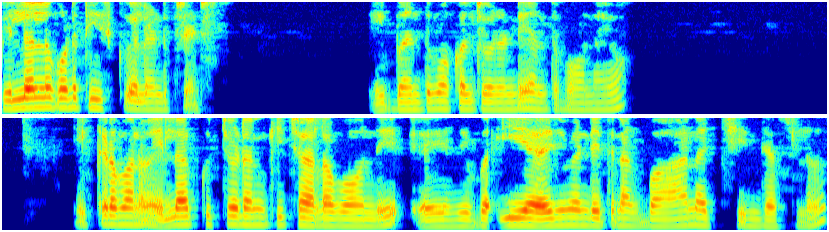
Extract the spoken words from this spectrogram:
పిల్లల్ని కూడా తీసుకువెళ్ళండి ఫ్రెండ్స్. ఈ బంతి మొక్కలు చూడండి ఎంత బాగున్నాయో. ఇక్కడ మనం ఇలా కూర్చోడానికి చాలా బాగుంది. ఈ అరేంజ్మెంట్ అయితే నాకు బాగా నచ్చింది అసలు.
